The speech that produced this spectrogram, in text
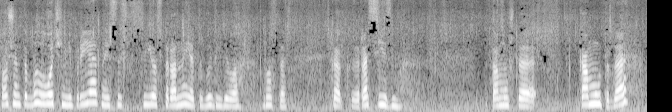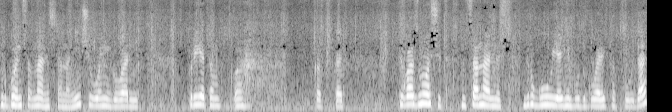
В общем-то, было очень неприятно, и с, с ее стороны это выглядело просто как расизм. Потому что кому-то, да, другой национальности она ничего не говорит. При этом, э, как сказать, превозносит национальность другую, я не буду говорить какую, да?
